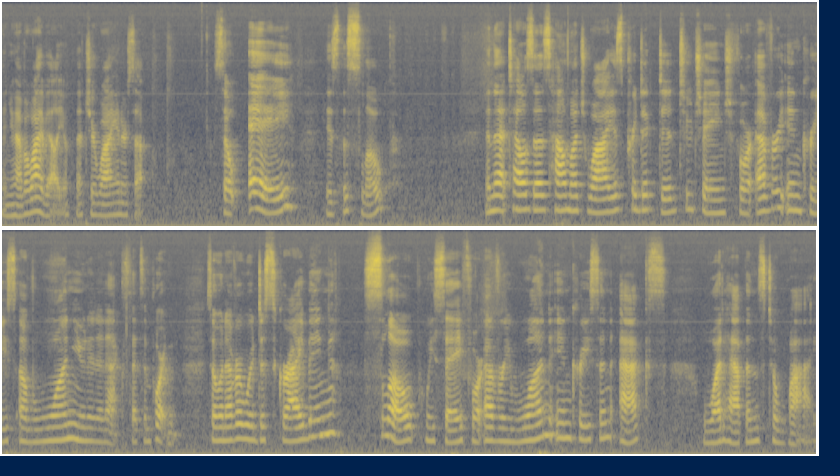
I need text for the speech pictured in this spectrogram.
and you have a y value. That's your y-intercept. So A is the slope and that tells us how much y is predicted to change for every increase of one unit in x. That's important. So whenever we're describing slope, we say for every one increase in x, what happens to y?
